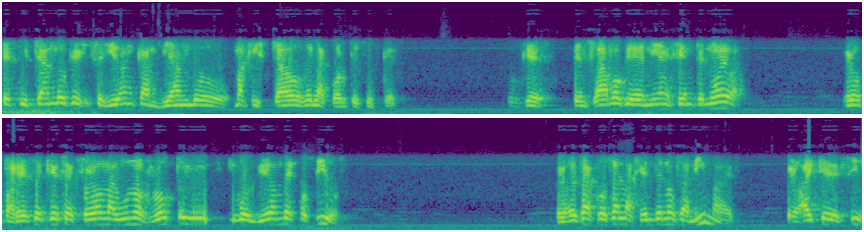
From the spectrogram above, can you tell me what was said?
escuchando que se iban cambiando magistrados de la Corte Suprema. Porque pensamos que venían gente nueva, pero parece que se fueron algunos rotos y, volvieron descosidos. Pero esas cosas la gente nos anima, pero hay que decir,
